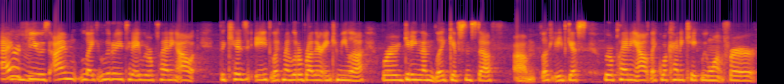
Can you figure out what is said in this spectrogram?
I mm-hmm. refuse. I'm like literally today we were planning out the kids ate like my little brother and Camila were getting them like gifts and stuff, um, like Eid gifts. We were planning out like what kind of cake we want for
